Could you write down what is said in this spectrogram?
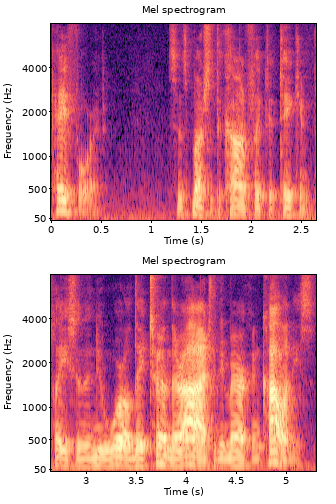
pay for it. Since much of the conflict had taken place in the New World, they turned their eye to the American colonies.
